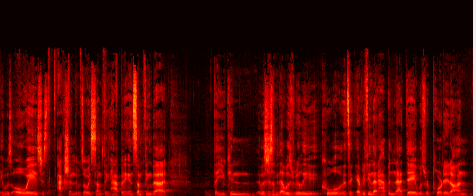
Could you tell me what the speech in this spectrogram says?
It was always just action. There was always something happening and something that that you can. It was just something that was really cool. It's like everything that happened that day was reported on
